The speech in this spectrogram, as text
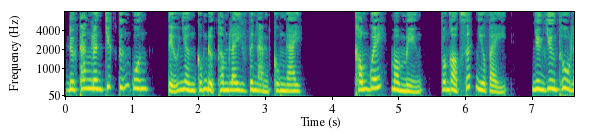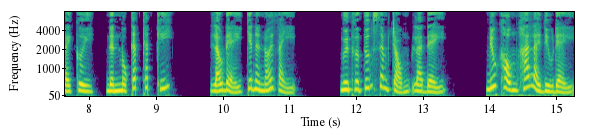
Được thăng lên chức tướng quân, tiểu nhân cũng được thâm lây vinh hành cung ngay. Khổng Quế mồm miệng, vẫn ngọt rất như vậy. Nhưng Dương Thu lại cười, nịnh một cách khách khí. Lão đệ cho nên nói vậy. Người thừa tướng xem trọng là đệ. Nếu không há lại điều đệ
